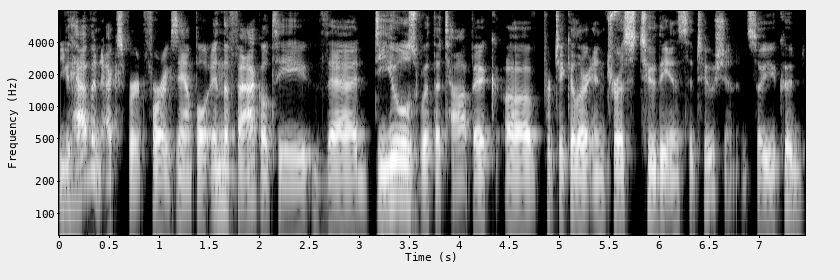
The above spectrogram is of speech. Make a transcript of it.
you have an expert, for example, in the faculty that deals with a topic of particular interest to the institution. And so you could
